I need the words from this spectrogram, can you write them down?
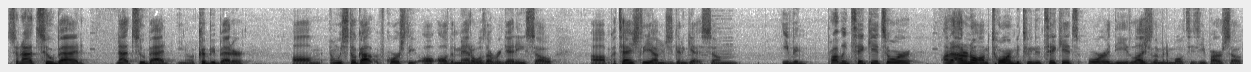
So not too bad. Not too bad. You know, it could be better. Um, and we still got, of course, the all, all the medals that we're getting. So uh, potentially I'm just going to get some, even probably tickets or, I, don't know. I'm torn between the tickets or the Legend Limited Multi Z Power. So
